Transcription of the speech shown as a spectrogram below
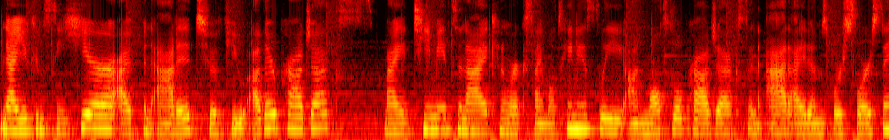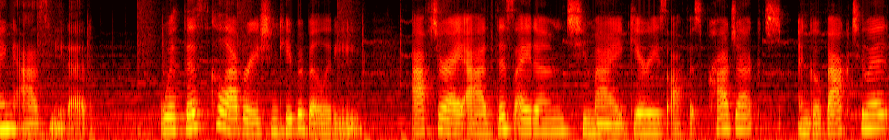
Now you can see here I've been added to a few other projects my teammates and I can work simultaneously on multiple projects and add items we're sourcing as needed. With this collaboration capability, after I add this item to my Gary's Office project and go back to it,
